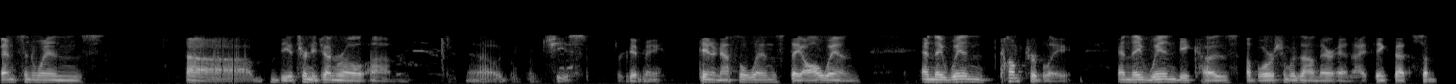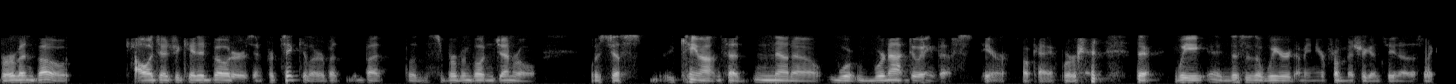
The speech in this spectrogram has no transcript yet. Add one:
Benson wins, uh, the Attorney General, um, oh, jeez, forgive me, Dana Nessel wins. They all win, and they win comfortably, and they win because abortion was on there, and I think that suburban vote, college-educated voters in particular, but but the suburban vote in general, was just came out and said, no, no, we're, we're not doing this here. Okay, we're there. We this is a weird. I mean, you're from Michigan, so you know this. Like,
